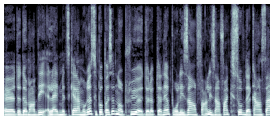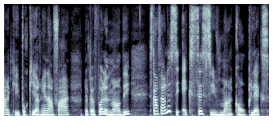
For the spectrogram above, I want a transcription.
euh, de demander l'aide médicale à mourir. C'est pas possible non plus euh, de l'obtenir pour les enfants, les enfants qui souffrent de cancer et pour qui il n'y a rien à faire ne peuvent pas le demander. Cette affaire-là, c'est excessivement complexe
